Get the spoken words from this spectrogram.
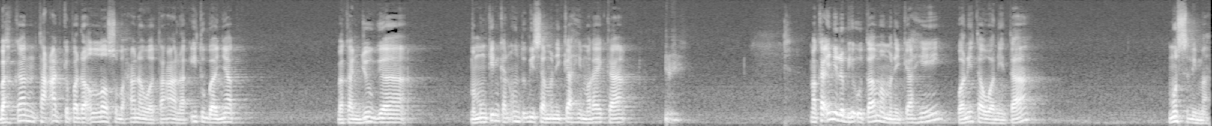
bahkan taat kepada Allah Subhanahu wa taala itu banyak bahkan juga memungkinkan untuk bisa menikahi mereka maka ini lebih utama menikahi wanita-wanita muslimah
